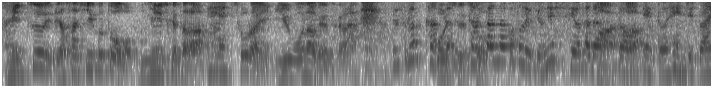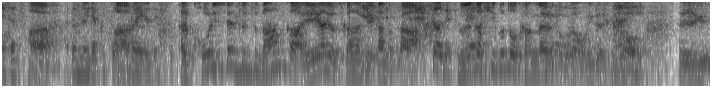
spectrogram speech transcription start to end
3つ優しいことを身につけたら将来有望なわけですから、すごく簡単簡単なことですよね。姿勢を正すとはいはい、えーと、返事と挨拶と、はい、あと脱いだ靴を揃えるですとか、はい、効率性というとなんか AI を使わなきゃいかんとか そうです、ね、難しいことを考えるところが多いんですけど、えーえ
